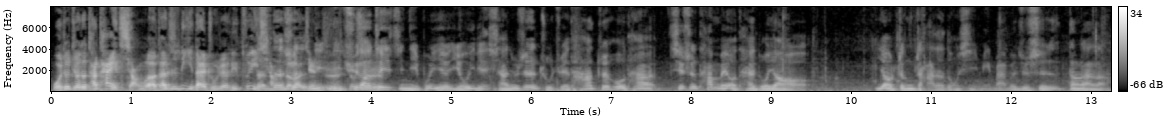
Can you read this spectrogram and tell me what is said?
我就觉得他太强了，他是历代主角里最但但强的了，是你你去到这一集，你不也有一点像，就是这个主角他最后他其实他没有太多要要挣扎的东西，你明白吧？就是当然了，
